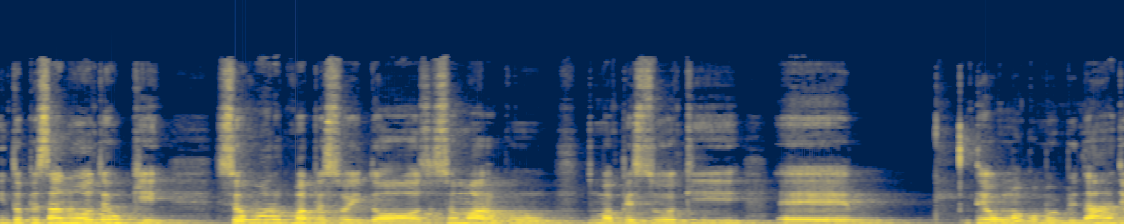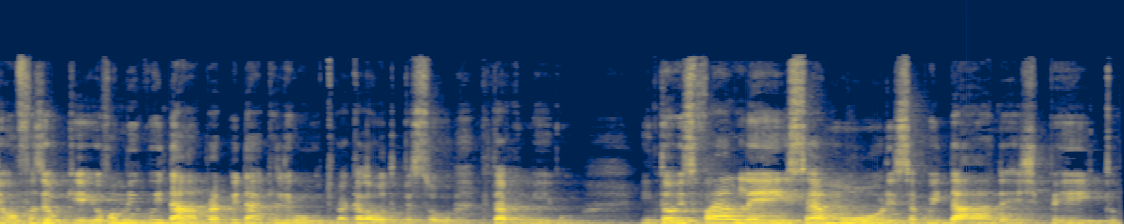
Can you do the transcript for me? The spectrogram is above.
Então, pensar no outro é o quê? Se eu moro com uma pessoa idosa, se eu moro com uma pessoa que é, tem alguma comorbidade, eu vou fazer o quê? Eu vou me cuidar para cuidar aquele outro, aquela outra pessoa que está comigo. Então, isso vai além, isso é amor, isso é cuidado, é respeito.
